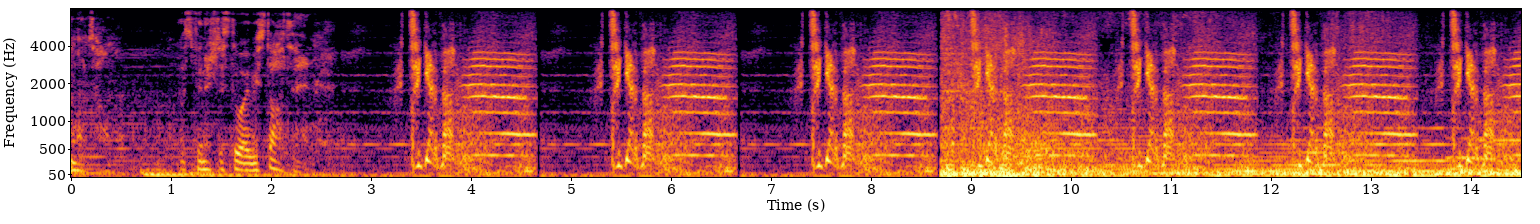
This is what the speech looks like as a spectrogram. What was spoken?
Come on, Tom. Let's finish this the way we started. Together! Together! Together! Together! Together! Together! Together!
